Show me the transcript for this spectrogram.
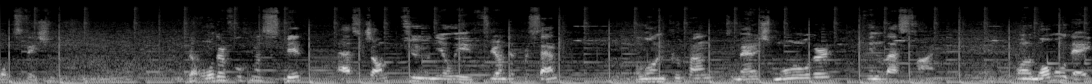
workstation. The order fulfillment speed has jumped to nearly 300%, allowing Coupang to manage more orders in less time. On a normal day,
